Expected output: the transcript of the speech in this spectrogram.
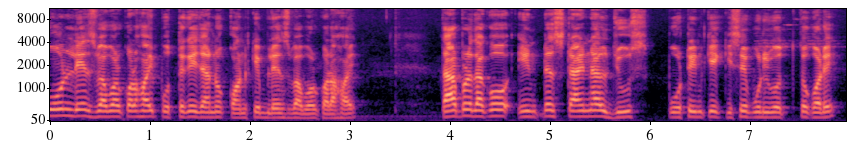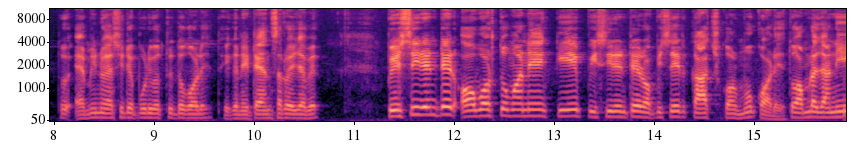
কোন লেন্স ব্যবহার করা হয়? প্রত্যেকেই জানো কনকেভ লেন্স ব্যবহার করা হয়। তারপরে দেখো ইন্টেস্টাইনাল জুস প্রোটিনকে কিসে পরিবর্তিত করে? তো অ্যামিনো অ্যাসিডে পরিবর্তিত করে, তো এখানে এটা অ্যান্সার হয়ে যাবে। প্রেসিডেন্টের অবর্তমানে কে প্রেসিডেন্টের অফিসের কাজকর্ম করে? তো আমরা জানি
